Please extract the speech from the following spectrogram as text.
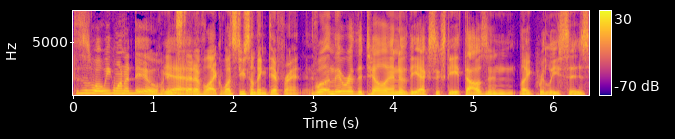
this is what we want to do Yeah. instead of like, let's do something different. Well, and they were at the tail end of the X68000 like releases,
